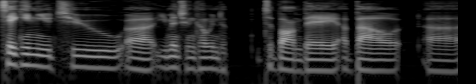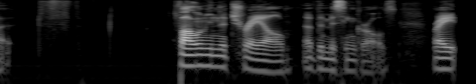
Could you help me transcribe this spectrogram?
taking you to uh, you mentioned going to to Bombay about uh, f- following the trail of the missing girls, right?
